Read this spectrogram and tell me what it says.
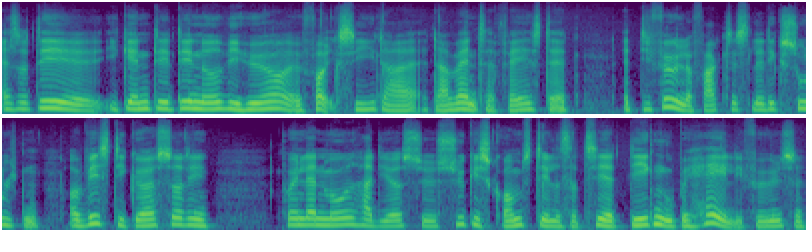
altså det, igen, det, det er noget, vi hører øh, folk sige, der, der er vant til at faste, at, at de føler faktisk slet ikke sulten. Og hvis de gør, så er det på en eller anden måde, har de også øh, psykisk omstillet sig til, at det ikke er en ubehagelig følelse.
